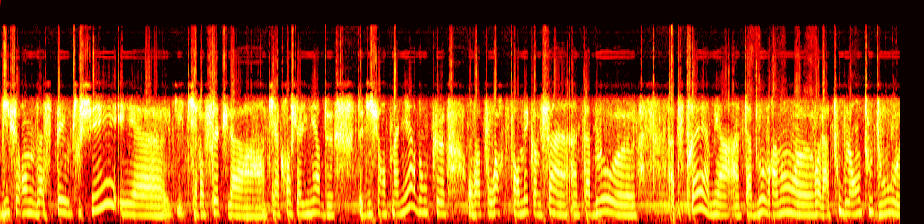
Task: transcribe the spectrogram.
différents aspects au toucher et qui, reflètent la, qui accrochent la lumière de, différentes manières. Donc, on va pouvoir former comme ça un, tableau abstrait, mais un, tableau vraiment, voilà, tout blanc, tout doux,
